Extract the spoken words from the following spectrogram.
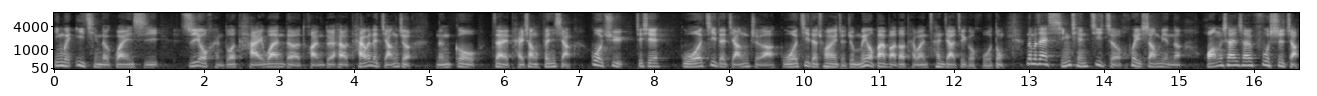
因为疫情的关系。只有很多台湾的团队，还有台湾的讲者，能够在台上分享。过去这些国际的讲者啊，国际的创业者就没有办法到台湾参加这个活动。那么在行前记者会上面呢，黄珊珊副市长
